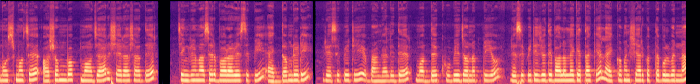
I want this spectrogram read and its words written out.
মুচমুচে অসম্ভব মজার সেরা স্বাদের চিংড়ি মাছের বড়া রেসিপি একদম রেডি রেসিপিটি বাঙালিদের মধ্যে খুবই জনপ্রিয়। রেসিপিটি যদি ভালো লেগে থাকে লাইক কমেন্ট শেয়ার করতে ভুলবেন না।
